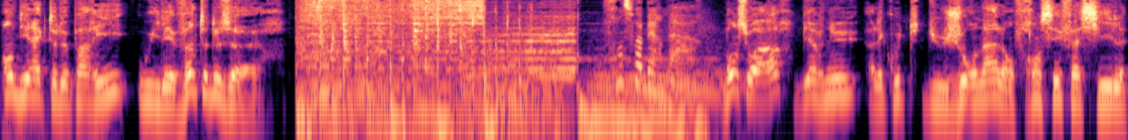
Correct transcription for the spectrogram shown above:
en direct de Paris où il est 22 heures. François Bernard. Bonsoir, bienvenue à l'écoute du journal en français facile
